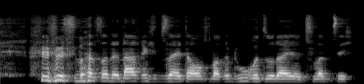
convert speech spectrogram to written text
Wir müssen mal so eine Nachrichtenseite aufmachen. Hurensohn 21.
